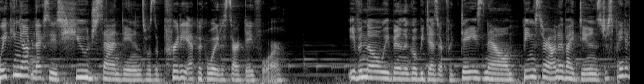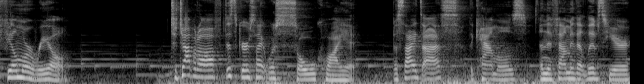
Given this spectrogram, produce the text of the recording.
Waking up next to these huge sand dunes was a pretty epic way to start day four. Even though we'd been in the Gobi Desert for days now, being surrounded by dunes just made it feel more real. To top it off, this ger site was so quiet. Besides us, the camels, and the family that lives here,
